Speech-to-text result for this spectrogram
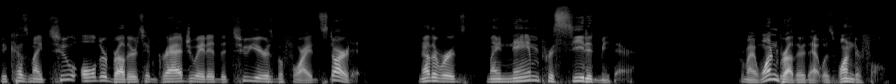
because my two older brothers had graduated the two years before I'd started. In other words, my name preceded me there. For my one brother, that was wonderful.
